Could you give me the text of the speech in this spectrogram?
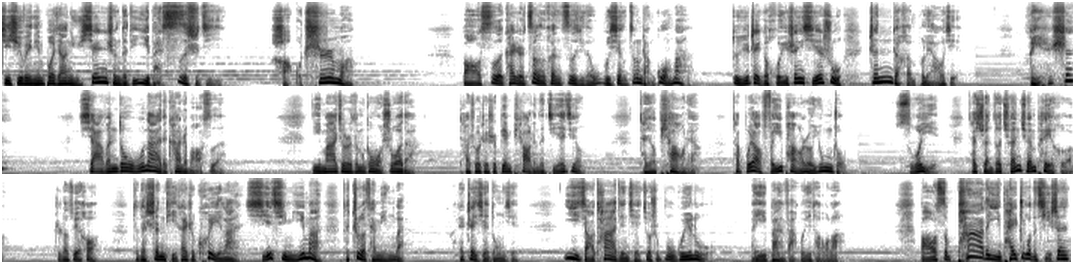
继续为您播讲《女先生》的第一百四十集，好吃吗？宝四开始憎恨自己的悟性增长过慢，对于这个毁身邪术真的很不了解。美人参，夏文东无奈地看着宝四：“你妈就是这么跟我说的。她说这是变漂亮的捷径，她要漂亮，她不要肥胖而又臃肿，所以她选择全权配合，直到最后。”他的身体开始溃烂，邪气弥漫，他这才明白，原来这些东西一脚踏进去就是不归路，没办法回头了。宝四啪的一拍桌子，起身：“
